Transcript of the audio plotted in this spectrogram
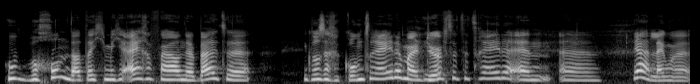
Hoe begon dat? Dat je met je eigen verhaal naar buiten... Ik wil zeggen kon treden, maar durfde te treden. En eh, ja, het lijkt me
